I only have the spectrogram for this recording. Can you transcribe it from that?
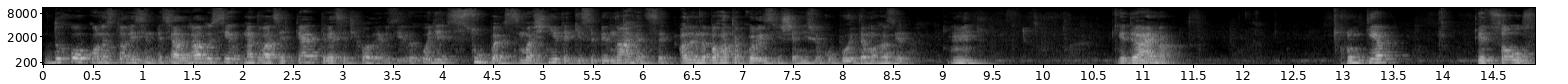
В духовку на 180 градусів на 25-30 хвилин. Друзі, Виходять супер смачні такі собі нагетси, але набагато корисніше, ніж ви купуєте в магазинах. Ідеально. Хрумке під соус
